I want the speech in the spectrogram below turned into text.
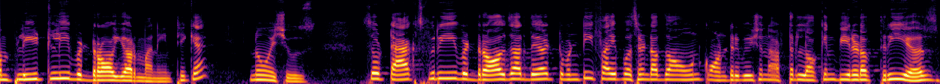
completely withdraw your money ठीक है? No issues So tax-free withdrawals are there 25% of the own contribution after lock-in period of three years.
